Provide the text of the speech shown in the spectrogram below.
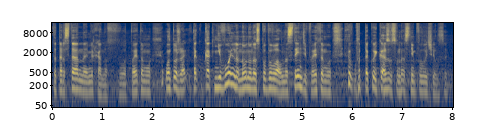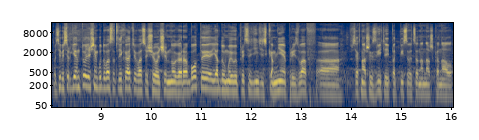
Татарстана Мирханов. Вот, поэтому он тоже так, как невольно, но он у нас побывал на стенде, поэтому вот такой казус у нас с ним получился. Спасибо, Сергей Анатольевич. Не буду вас отвлекать, у вас еще очень много работы. Я думаю, вы присоединитесь ко мне, призвав э, всех наших зрителей подписываться на наш канал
